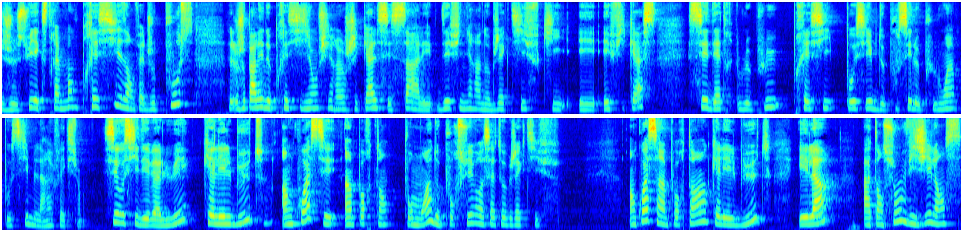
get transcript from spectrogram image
je suis extrêmement précise en fait. Je pousse. Je parlais de précision chirurgicale, c'est ça, aller définir un objectif qui est efficace, c'est d'être le plus précis possible, de pousser le plus loin possible la réflexion. C'est aussi d'évaluer quel est le but, en quoi c'est important pour moi de poursuivre cet objectif. En quoi c'est important? Quel est le but? Et là, attention, vigilance.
